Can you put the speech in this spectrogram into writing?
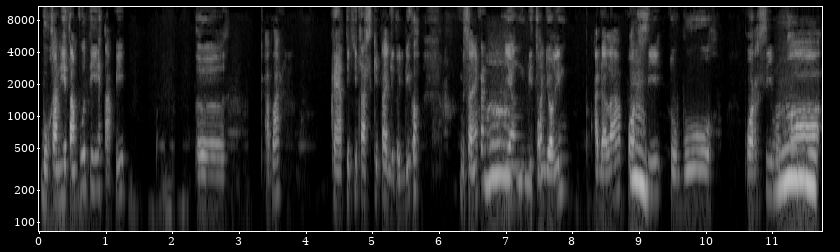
bukan hitam putih tapi uh, apa kreativitas kita gitu jadi oh misalnya kan oh. yang ditonjolin adalah porsi hmm. tubuh porsi muka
